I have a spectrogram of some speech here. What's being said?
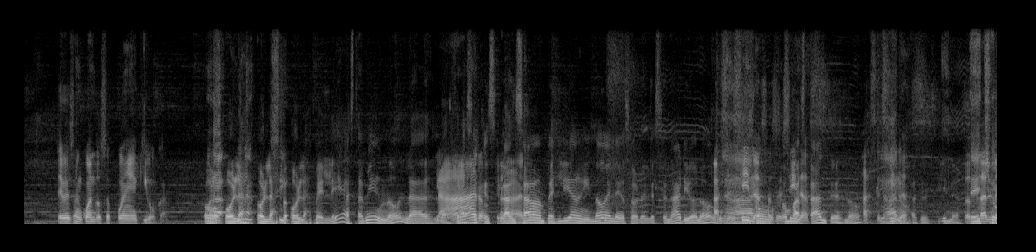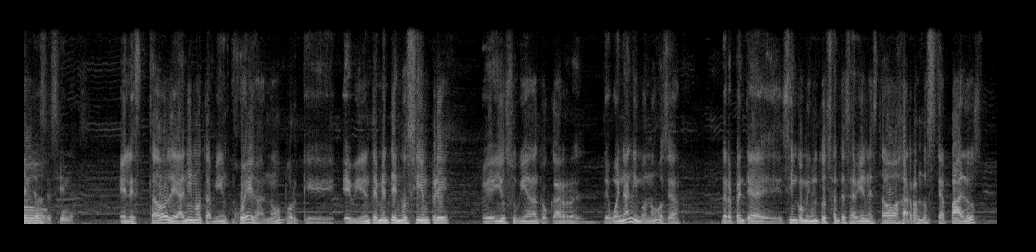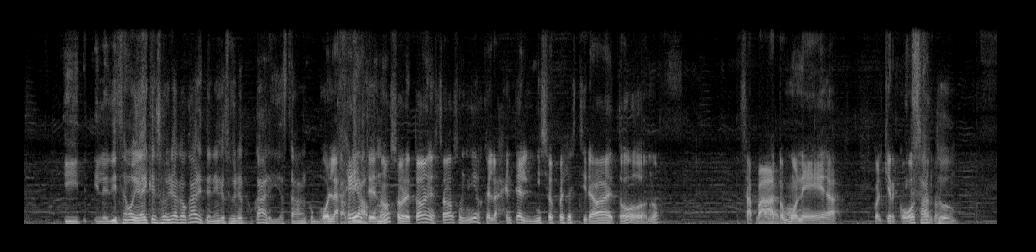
de vez en cuando se pueden equivocar. O, Ahora, o las, una- o, las, sí. o las peleas también, ¿no? Las, las Claro, frases que se claro. lanzaban Liam y Noel en- sobre el escenario, ¿no? Asesinas, son, son asesinas. bastantes, ¿no? Asesinas. Claro. Asesinas. De Totalmente hecho, asesinas. el estado de ánimo también juega, ¿no? Porque evidentemente no siempre ellos subían a tocar de buen ánimo, ¿no? O sea, de repente eh, cinco minutos antes habían estado agarrándose a palos y, y le dicen, oye, hay que subir a tocar y tenían que subir a tocar y ya estaban como... O la gente, ¿no? Sobre todo en Estados Unidos, que la gente al inicio pues les tiraba de todo, ¿no? Zapatos, Claro. monedas, cualquier cosa. ¿no? Exacto.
